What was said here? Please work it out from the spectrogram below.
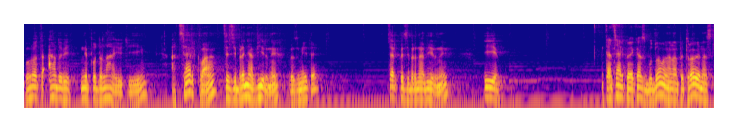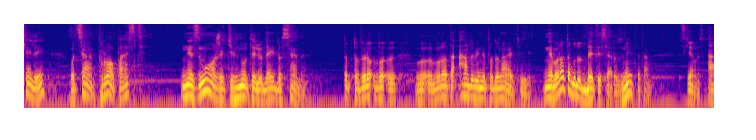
ворота адові не подолають її, а церква це зібрання вірних, розумієте? Церква зібрання вірних. І та церква, яка збудована на Петрові на скелі, оця пропасть не зможе тягнути людей до себе. Тобто ворота адові не подолають її. Не ворота будуть битися, розумієте там з кимось, а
